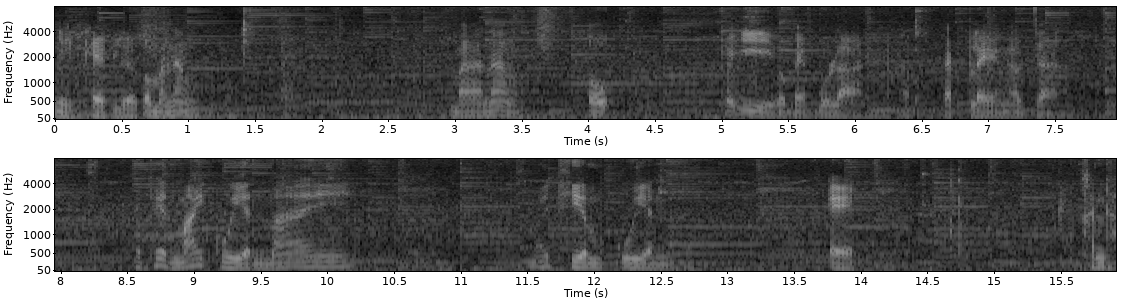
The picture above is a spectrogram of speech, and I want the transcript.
นี่แขกเรือก็มานั่ง มานั่งโต๊ะเก้าอี้ก็แบบโบราณนะครับดัดแปลงเอาจากประเภทไม้เกวียนไม้ ไม้เทียมเกวียนนะครับแอกคันไถ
